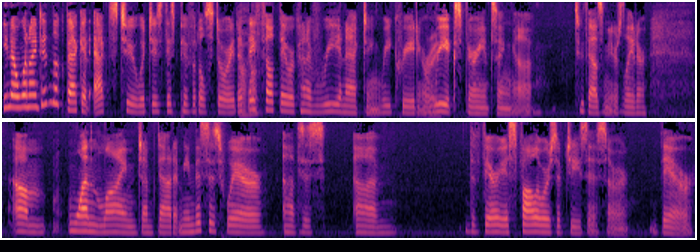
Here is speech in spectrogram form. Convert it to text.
You know, when I did look back at Acts 2, which is this pivotal story that they Uh-huh. felt they were kind of reenacting, recreating, or re experiencing uh, 2,000 years later, um, one line jumped out at me. This is where uh, this is um, the various followers of Jesus are there,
